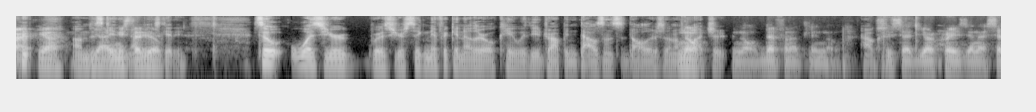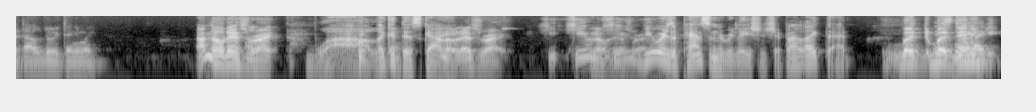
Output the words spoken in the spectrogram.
Right. yeah I'm just yeah, kidding. in Eastern I'm just Europe. kidding. So was your was your significant other okay with you dropping thousands of dollars on a No, watch? no, definitely no. Okay. She said you're crazy, and I said I'll do it anyway. I know that's oh, right. Wow, look at this guy. I know that's right. He he, I know he, that's right. he wears the pants in the relationship. I like that. But It's but not then like- again,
